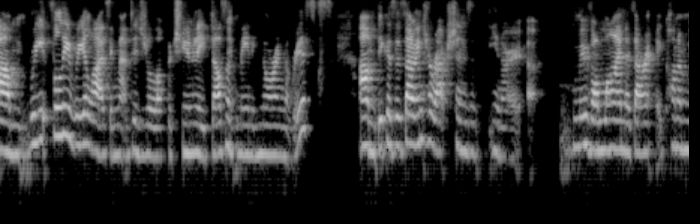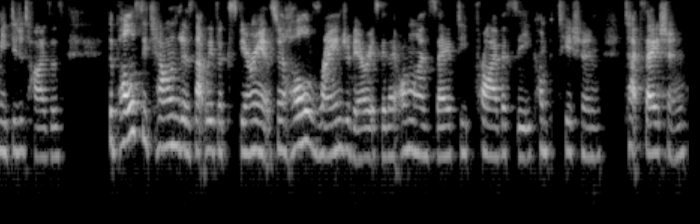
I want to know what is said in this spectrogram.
Um, re fully realizing that digital opportunity doesn't mean ignoring the risks. Um, because as our interactions, you know, uh, move online, as our economy digitizes, the policy challenges that we've experienced in a whole range of areas, be they online safety, privacy, competition, taxation,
